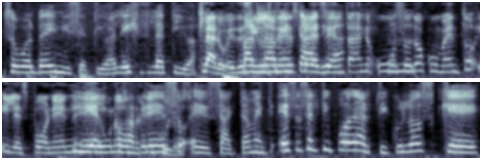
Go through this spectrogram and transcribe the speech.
se vuelve de iniciativa legislativa. Claro, es decir, ustedes presentan un documento y les ponen y eh, el unos Congreso, artículos. Exactamente. Ese es el tipo de artículos que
